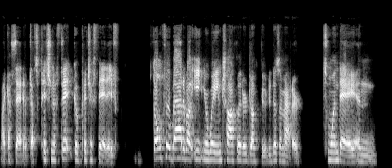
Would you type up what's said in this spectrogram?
like I said, if that's pitching a fit, go pitch a fit. If don't feel bad about eating your way in chocolate or junk food. It doesn't matter it's one day and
